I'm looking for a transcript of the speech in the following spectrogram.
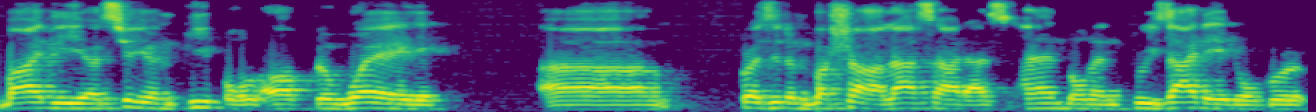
by the Syrian people of the way uh, President Bashar al-Assad has handled and presided over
